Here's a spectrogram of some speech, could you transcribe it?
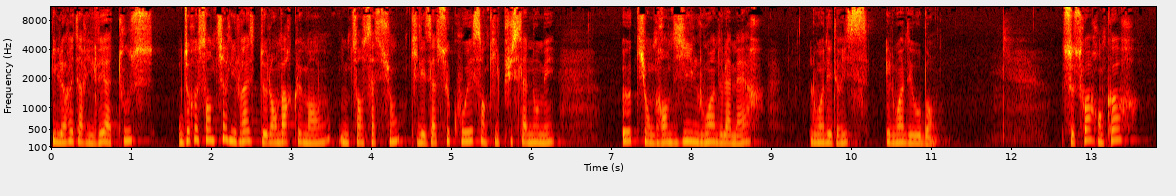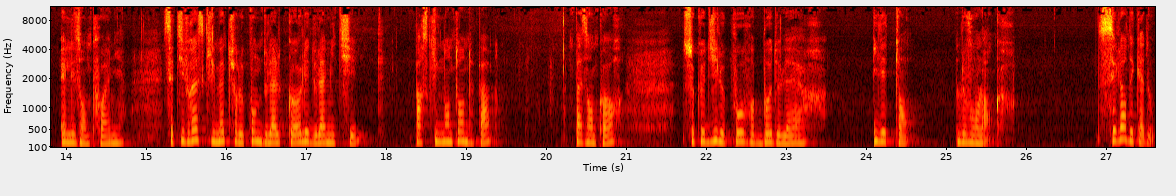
Il leur est arrivé à tous de ressentir l'ivresse de l'embarquement, une sensation qui les a secoués sans qu'ils puissent la nommer, eux qui ont grandi loin de la mer, loin des drisses et loin des haubans. Ce soir encore, elle les empoigne, cette ivresse qu'ils mettent sur le compte de l'alcool et de l'amitié, parce qu'ils n'entendent pas, pas encore, ce que dit le pauvre Baudelaire. Il est temps, levons l'encre. C'est l'heure des cadeaux.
